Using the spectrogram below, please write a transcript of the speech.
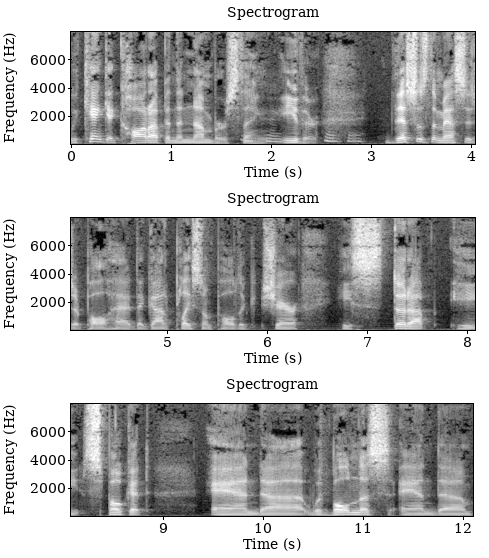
we can't get caught up in the numbers thing either. This is the message that Paul had that God placed on Paul to share. He stood up, he spoke it, and uh, with boldness and um,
